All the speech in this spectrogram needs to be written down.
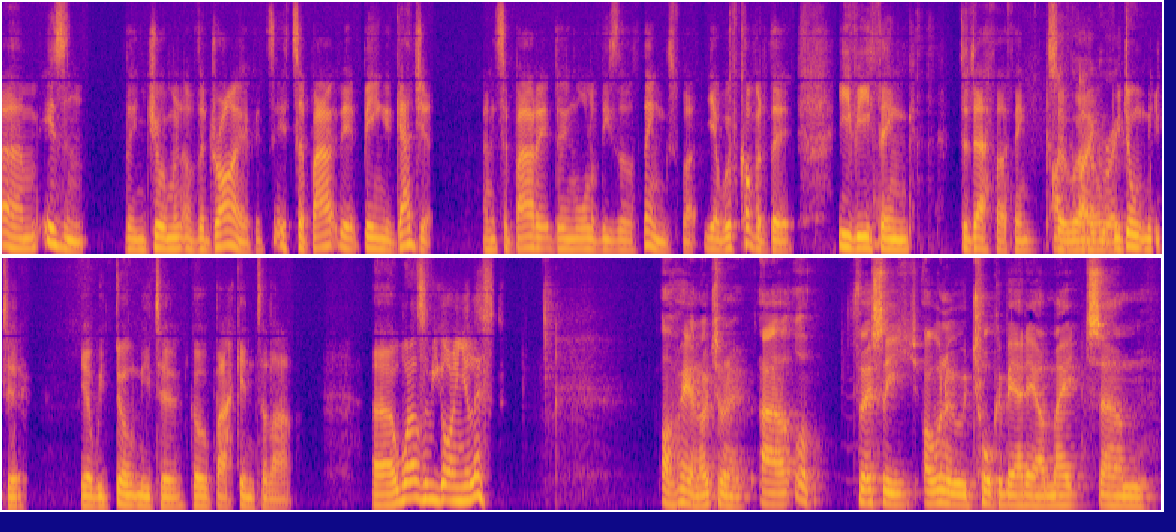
um, isn't the enjoyment of the drive. It's it's about it being a gadget, and it's about it doing all of these other things. But yeah, we've covered the EV thing to death. I think so. I uh, agree. we don't need to. Yeah, we don't need to go back into that. Uh, what else have you got on your list? Oh, hang on. I just want to. Uh, well, firstly, I want to talk about our mates um,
